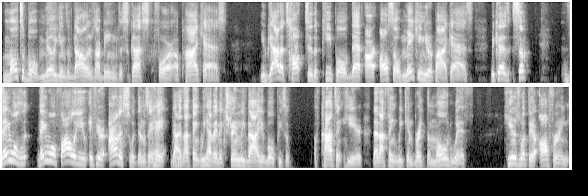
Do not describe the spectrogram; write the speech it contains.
multiple millions of dollars are being discussed for a podcast, you got to talk to the people that are also making your podcast because some they will they will follow you if you're honest with them and say, "Hey guys, mm-hmm. I think we have an extremely valuable piece of of content here that I think we can break the mold with. Here's what they're offering.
